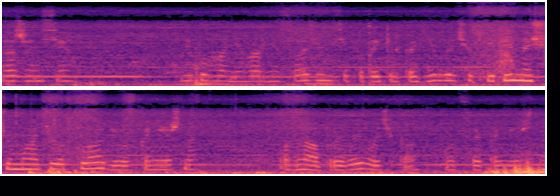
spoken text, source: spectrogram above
Саджанці. Непогані, гарні саджанці, по декілька гілочок. Єдине, що матіо складіус, звісно, одна прививочка. Оце, звісно.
